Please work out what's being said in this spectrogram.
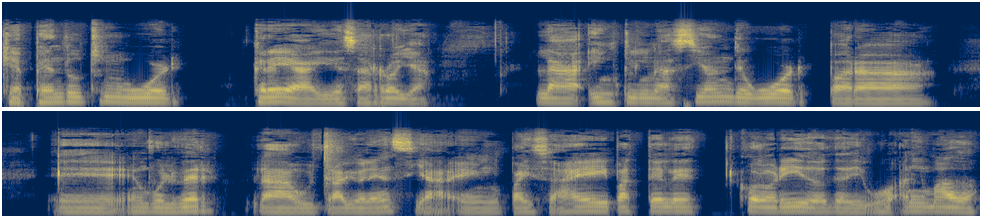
que Pendleton Ward crea y desarrolla la inclinación de Ward para eh, envolver la ultraviolencia en paisajes y pasteles coloridos de dibujos animados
